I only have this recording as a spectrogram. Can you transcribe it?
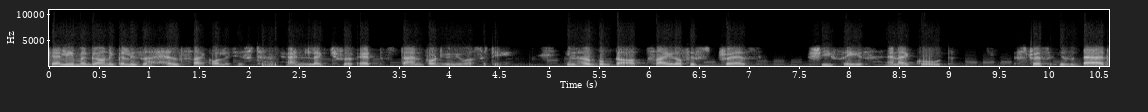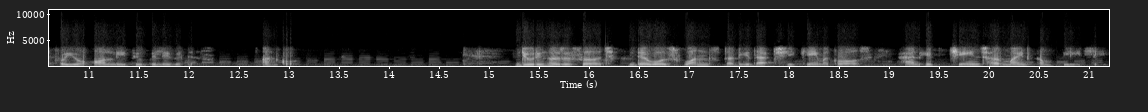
Kelly McGonigal is a health psychologist and lecturer at Stanford University. In her book The Upside of Stress, she says, and I quote, Stress is bad for you only if you believe it is. Unquote. During her research, there was one study that she came across and it changed her mind completely.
